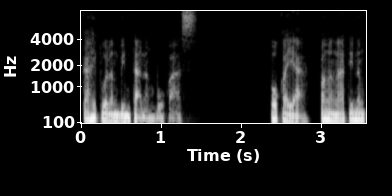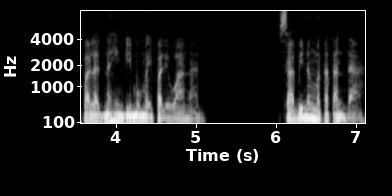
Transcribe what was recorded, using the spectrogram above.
kahit walang bintanang bukas? O kaya, pangangati ng palad na hindi mo maipaliwanag? Sabi ng matatanda,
